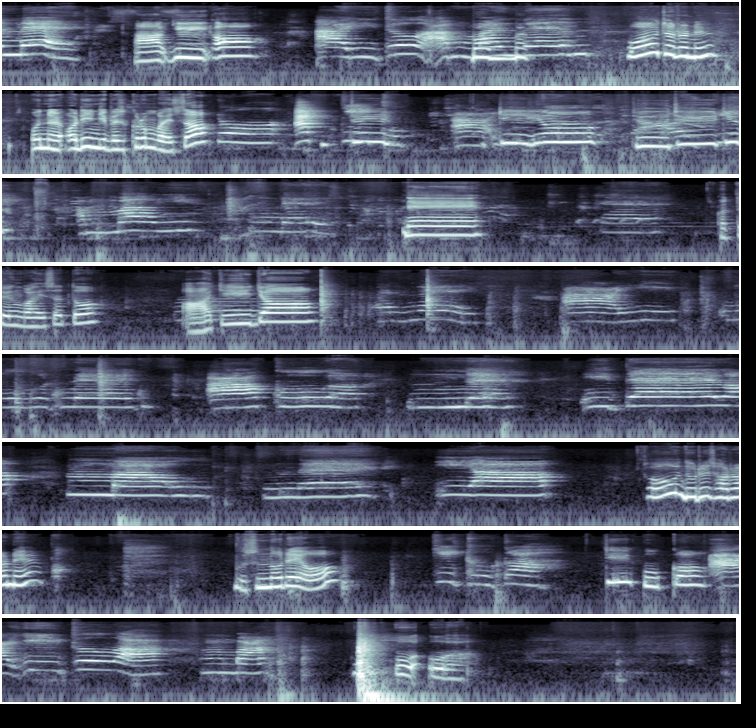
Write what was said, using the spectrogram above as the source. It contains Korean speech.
엄마네 아이어. 아이도 엄마. 엄마는 와 저러네. 오늘 어린이집에서 그런 거 했어? 또 아기 아이 띠요. 듀듀듀. 엄마이 네. 네. 어떤 거 했어 또? 아지죠 네 아이 우네 아구가 네 이대가 마우 네 이야 어 노래 잘하네. 무슨 노래요? 지구가. 띠구가. 아이구가 엄마. 우와 우와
